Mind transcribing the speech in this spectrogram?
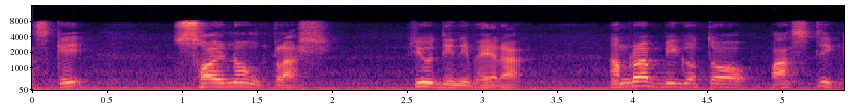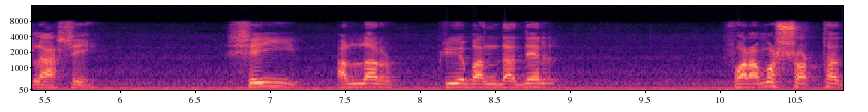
আজকে ছয় নং ক্লাস। প্রিয় দিনী ভাইয়েরা, আমরা বিগত পাঁচটি ক্লাসে সেই আল্লাহর প্রিয় বান্দাদের পরামর্শ, অর্থাৎ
